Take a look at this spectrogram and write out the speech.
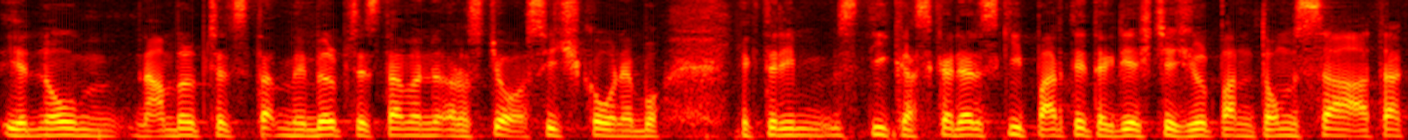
Jednou nám byl představ, mi byl představen Rostě Osičkou nebo některým z té kaskaderské party, tehdy ještě žil pan Tomsa a tak.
